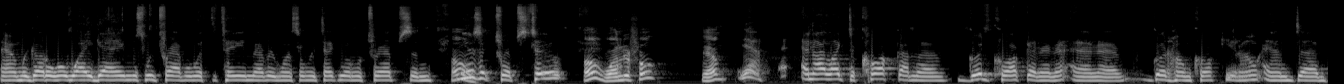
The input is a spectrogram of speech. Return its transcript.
And we go to away games. We travel with the team every once in a while. We take little trips and Oh. music trips too. Oh, wonderful. Yeah. Yeah. And I like to cook. I'm a good cook and a, and a good home cook, you know, and um,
